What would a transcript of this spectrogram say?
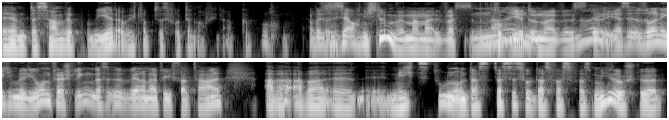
Ähm, das haben wir probiert, aber ich glaube, das wird dann auch wieder abgebrochen. Aber es also ist ja auch nicht schlimm, wenn man mal was nein, probiert und mal was. Nein, äh, es soll nicht Millionen verschlingen, das wäre natürlich fatal, aber, aber äh, nichts tun und das, das ist so das, was, was mich so stört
